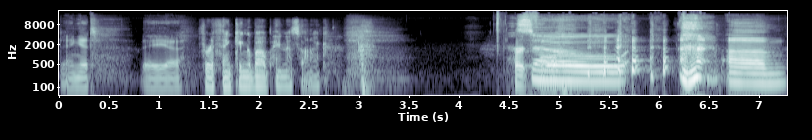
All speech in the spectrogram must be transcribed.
dang it, they uh, for thinking about Panasonic. hurtful. So um,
